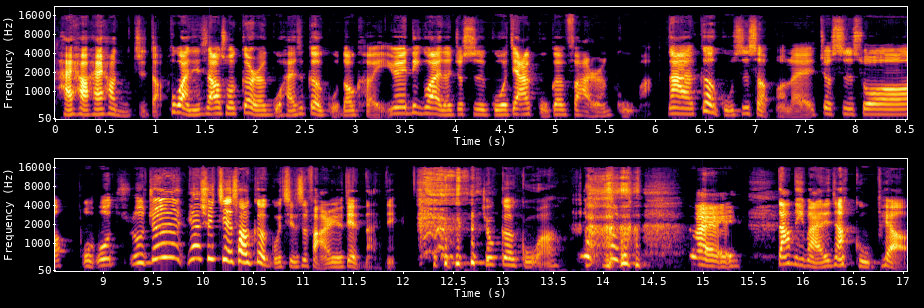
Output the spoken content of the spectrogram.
还 好还好，你知道，不管你是要说个人股还是个股都可以，因为另外的就是国家股跟法人股嘛。那个股是什么嘞？就是说我我我觉得要去介绍个股，其实反而有点难诶，就个股啊。对，当你买了一张股票，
